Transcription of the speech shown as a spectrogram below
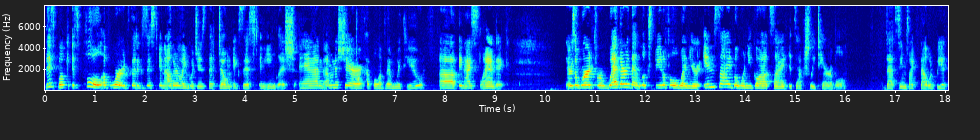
This book is full of words that exist in other languages that don't exist in English. And I'm going to share a couple of them with you uh, in Icelandic. There's a word for weather that looks beautiful when you're inside, but when you go outside, it's actually terrible that seems like that would be a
